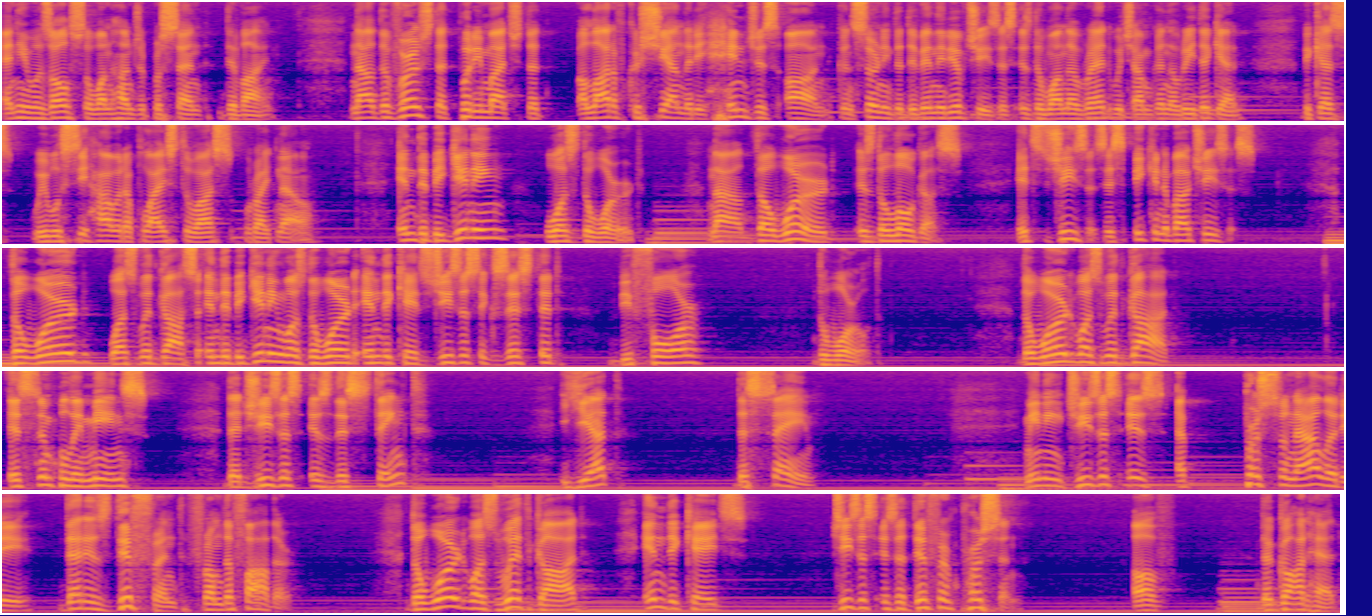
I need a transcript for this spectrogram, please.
And He was also 100% divine. Now the verse that pretty much that a lot of Christianity hinges on concerning the divinity of Jesus is the one I read which I'm going to read again because we will see how it applies to us right now. In the beginning was the Word. Now the Word is the Logos. It's Jesus. It's speaking about Jesus. The Word was with God. So in the beginning was the Word indicates Jesus existed before the world. The Word was with God. It simply means that Jesus is distinct yet the same. Meaning Jesus is a personality that is different from the Father. The Word was with God indicates Jesus is a different person of the Godhead.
